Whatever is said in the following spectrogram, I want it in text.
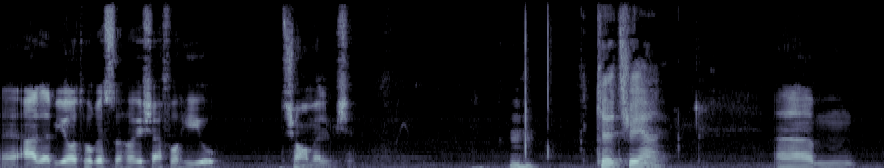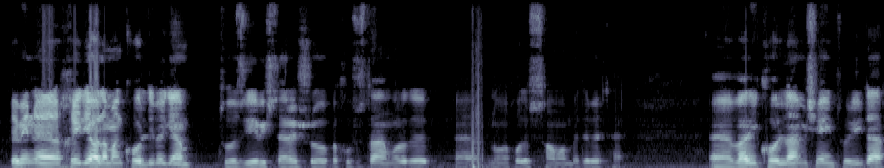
ادبیات و قصه های شفاهی و شامل میشه. که چی ببین خیلی حالا من کلی بگم توضیح بیشترش رو به خصوص در مورد نوع خودش سامان بده بهتر. ولی کلا میشه اینطوری در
